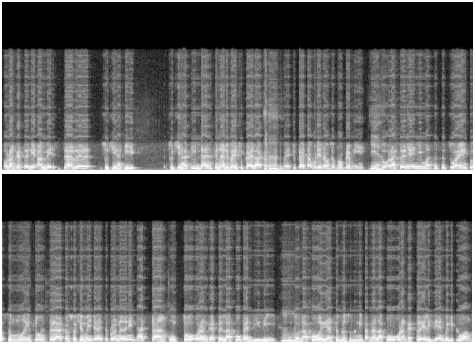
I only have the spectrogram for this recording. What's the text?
orang kata dia ambil secara suci hati suci hati dan kena ada bayar cukai lah. Kalau tak ada bayar cukai tak boleh lah masuk program ni. Yeah. So rasanya ini masa sesuai untuk semua influencer atau social media entrepreneur ni datang untuk orang kata laporkan diri mm. untuk lapor yang sebelum-sebelum ni tak pernah lapor. Orang kata LSDN bagi peluang.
